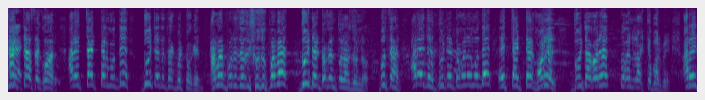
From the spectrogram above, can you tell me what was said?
চারটা আছে ঘর। আর এই চারটার মধ্যে দুইটাতে থাকবে টোকেন আমার প্রতিযোগী সুযোগ পাবে দুইটা টোকেন তোলার জন্য বুঝছেন? আর এই দুইটা টোকেনের মধ্যে এই চারটা ঘরের দুইটা ঘরে টোকেন রাখতে পারবে। আর এই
